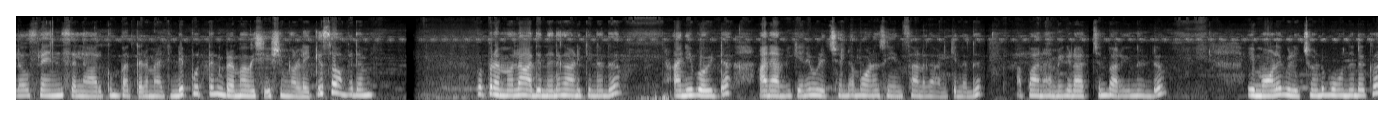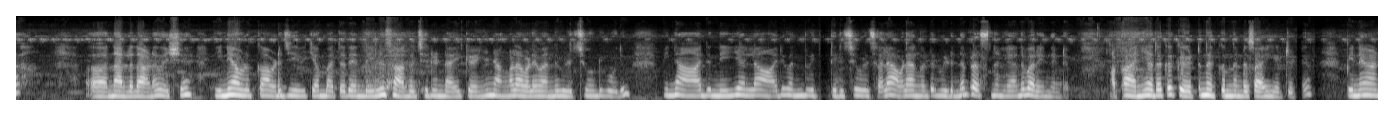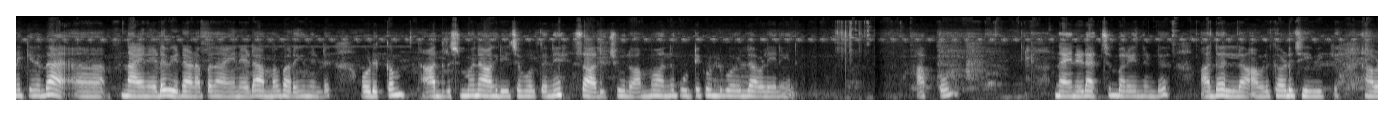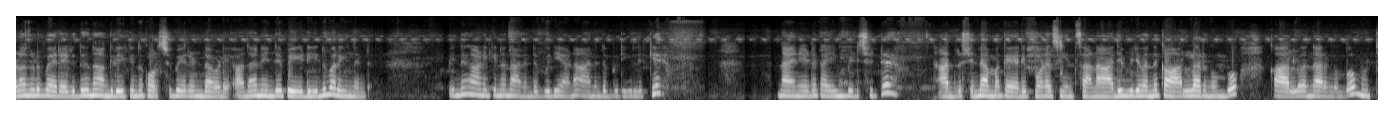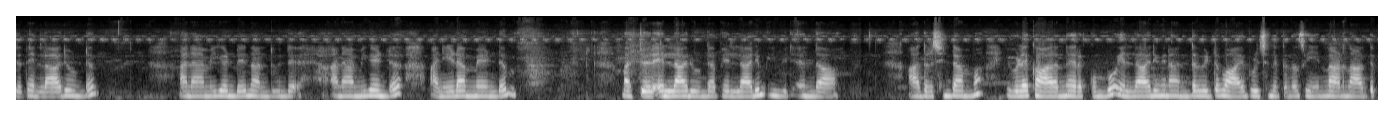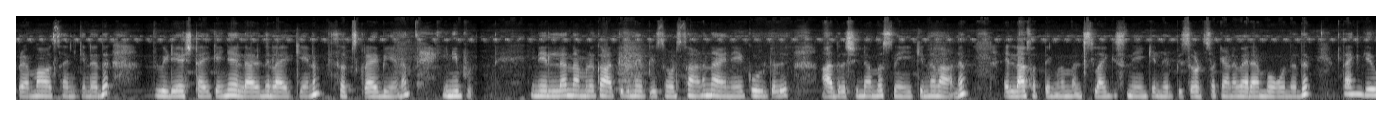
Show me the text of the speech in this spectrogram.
Hello friends എല്ലാവർക്കും പത്തരമാറ്റിന്റെ പുത്തൻ ബ്രഹ്മവിശേഷങ്ങളിലേക്ക് സ്വാഗതം. അപ്പോൾ പ്രമോല ആദ്യം തന്നെ കാണിക്കുന്നത് അനി പോയിട്ട് അനാമികനെ വിളിച്ചുകൊണ്ട് പോണ സീൻസാണ് കാണിക്കുന്നത്. അപ്പോൾ അനാമികയുടെ അച്ഛൻ പറയുന്നുണ്ട് ഈ മോളെ വിളിച്ചുകൊണ്ട് പോകുന്നതൊക്കെ നല്ലതാണ്. പക്ഷേ ഇനി അവൾക്ക് അവിടെ ജീവിക്കാൻ പറ്റാത്ത എന്തെങ്കിലും സാഹചര്യം ഉണ്ടായിക്കഴിഞ്ഞാൽ ഞങ്ങൾ അവളെ വന്ന് വിളിച്ചുകൊണ്ട് പോരും. പിന്നെ ആര് നീയല്ല ആര് വന്ന് തിരിച്ച് വിളിച്ചാൽ അവളെ അങ്ങോട്ട് വിടുന്ന പ്രശ്നമില്ല എന്ന് പറയുന്നുണ്ട്. അപ്പോൾ അനി അതൊക്കെ കേട്ട് നിൽക്കുന്നുണ്ട് സഹി കേട്ടിട്ട്. പിന്നെ കാണിക്കുന്നത് നയനയുടെ വീടാണ്. അപ്പോൾ നയനയുടെ അമ്മ പറയുന്നുണ്ട് ഒടുക്കം ആദർശമോൻ ആഗ്രഹിച്ച പോലെ തന്നെ സാധിച്ചുല്ലോ അമ്മ വന്ന് കൂട്ടിക്കൊണ്ടുപോയില്ല അവളേനെ അപ്പം നയനയുടെ അച്ഛൻ പറയുന്നുണ്ട് അതല്ല അവൾക്ക് അവിടെ ജീവിക്കുക അവൾ അങ്ങോട്ട് വരരുത് എന്ന് ആഗ്രഹിക്കുന്ന കുറച്ച് പേരുണ്ട് അവിടെ. അതാണ് എന്റെ പേടി എന്ന് പറയുന്നുണ്ട്. പിന്നെ കാണിക്കുന്നത് അനന്തപുരിയാണ്. അനന്തപുരിയിലേക്ക് നയനയുടെ കൈയും പിടിച്ചിട്ട് ആദർശിന്റെ അമ്മ കയറിപ്പോണ സീൻസാണ് ആദ്യം ഇവർ വന്ന് കാറിൽ ഇറങ്ങുമ്പോൾ കാറിൽ വന്ന് ഇറങ്ങുമ്പോൾ മുറ്റത്ത് എല്ലാവരും ഉണ്ട്. അനാമിക ഉണ്ട് നന്ദുവിന്റെ അനാമിക ഉണ്ട് അനിയുടെ അമ്മയുണ്ട്. മറ്റൊരു എല്ലാവരും ഉണ്ട്. അപ്പോൾ എല്ലാവരും ഇവർ എന്താ ആദർശിന്റെ അമ്മ ഇവളെ കാറിൽ ഇറക്കുമ്പോൾ എല്ലാവരും ഇങ്ങനെ അന്തം വിട്ട് വായ പൊളിച്ച് നിൽക്കുന്ന സീനിലാണ് നാളത്തെ പ്രേമ അവസാനിക്കുന്നത്. വീഡിയോ ഇഷ്ടമായി കഴിഞ്ഞാൽ എല്ലാവരും ഒന്ന് ലൈക്ക് ചെയ്യണം സബ്സ്ക്രൈബ് ചെയ്യണം. ഇനി ഇനി ഇനിയെല്ലാം നമ്മൾ കാത്തിരുന്ന എപ്പിസോഡ്സാണ് നയനയെ കൂടുതൽ ആദർശിന്റെ അമ്മ സ്നേഹിക്കുന്നതാണ്. എല്ലാ സത്യങ്ങളും മനസ്സിലാക്കി സ്നേഹിക്കുന്ന എപ്പിസോഡ്സൊക്കെയാണ് വരാൻ പോകുന്നത്. താങ്ക്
